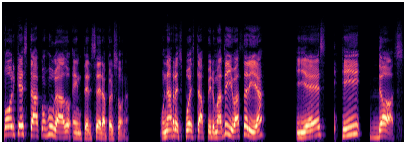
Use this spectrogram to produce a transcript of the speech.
porque está conjugado en tercera persona. Una respuesta afirmativa sería yes, he does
